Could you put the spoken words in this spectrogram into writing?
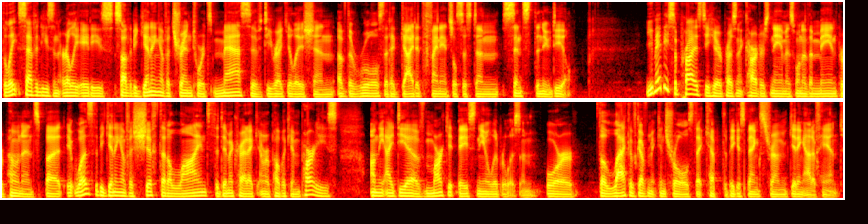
the late 70s and early 80s saw the beginning of a trend towards massive deregulation of the rules that had guided the financial system since the New Deal. You may be surprised to hear President Carter's name as one of the main proponents, but it was the beginning of a shift that aligned the Democratic and Republican parties on the idea of market based neoliberalism, or the lack of government controls that kept the biggest banks from getting out of hand.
